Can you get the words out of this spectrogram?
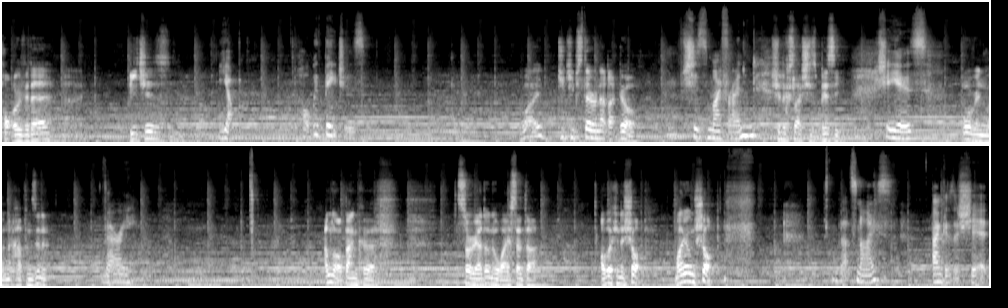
Hot over there? Uh, beaches? Yup. Hot with beaches. Why do you keep staring at that girl? She's my friend. She looks like she's busy. She is. Boring when that happens, isn't it? Very. I'm not a banker. Sorry, I don't know why I said that. I work in a shop. My own shop. That's nice. Bankers are shit.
